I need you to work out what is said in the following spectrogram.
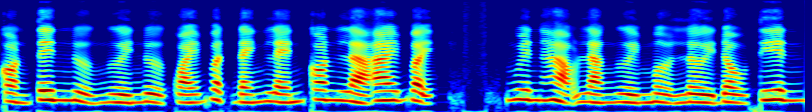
Còn tên nửa người nửa quái vật đánh lén con là ai vậy? Nguyên hạo là người mở lời đầu tiên.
